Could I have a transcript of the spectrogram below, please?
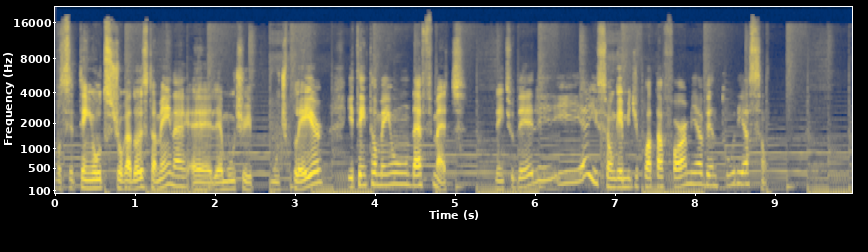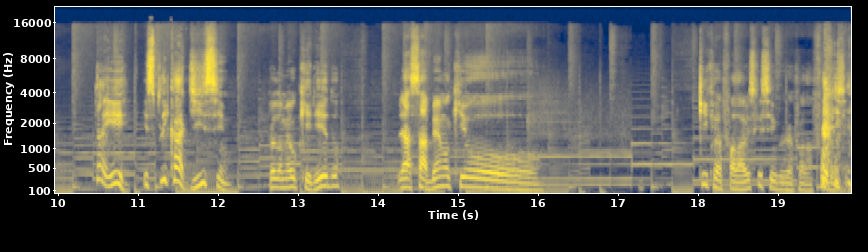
você tem outros jogadores também, né? É, ele é multi, multiplayer. E tem também um deathmatch dentro dele. E é isso, é um game de plataforma e aventura e ação. Tá aí, explicadíssimo pelo meu querido. Já sabemos que o. O que, que eu ia falar? Eu esqueci o que eu ia falar. Foda-se.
